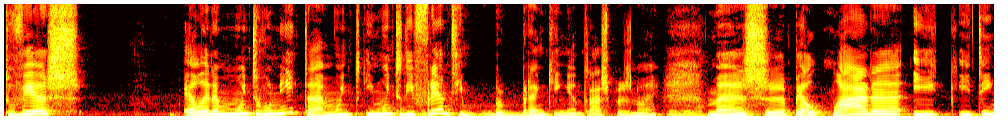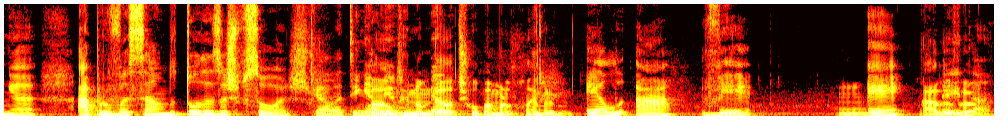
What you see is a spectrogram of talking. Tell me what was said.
tu vês ela era muito bonita muito, e muito diferente, e br- branquinha, entre aspas, não é? Mas eh, pele clara e, e tinha a aprovação de todas as pessoas. Que ela tinha Qual é o último nome ela- dela? Desculpa, amor, relembra-me. L-A-V-E. Eita.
